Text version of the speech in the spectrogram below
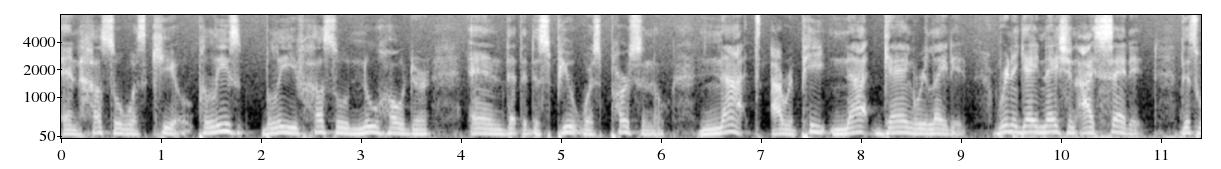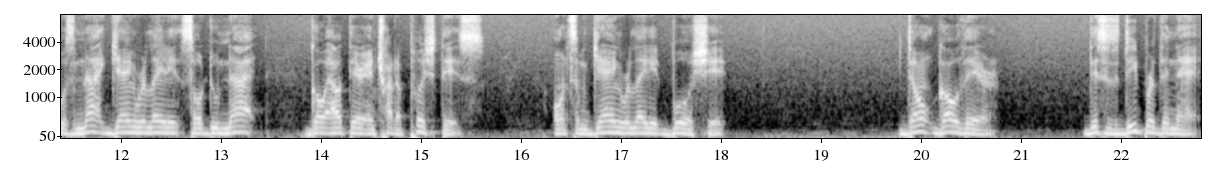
and Hussle was killed. Police believe Hussle knew Holder and that the dispute was personal, not, I repeat, not gang related. Renegade Nation, I said it. This was not gang related, so do not go out there and try to push this on some gang related bullshit. Don't go there. This is deeper than that.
